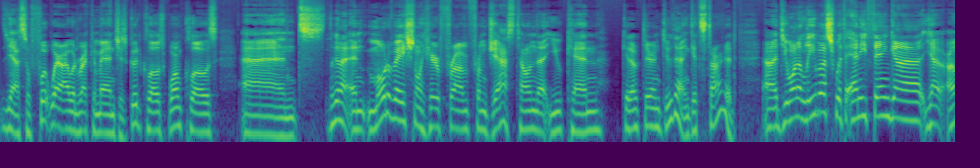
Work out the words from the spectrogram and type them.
Yeah, so footwear I would recommend just good clothes, warm clothes, and look at that. And motivational here from from Jess, telling that you can get out there and do that and get started. Uh, do you want to leave us with anything? Uh, yeah, a,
